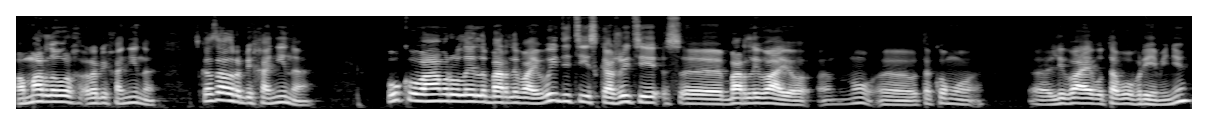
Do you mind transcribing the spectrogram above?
Амар Лаур Рабиханина. Сказал Рабиханина, Пуку Амру Лейла Барливай, выйдите и скажите с, э, Барливаю, ну, э, такому э, Ливаеву того времени,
